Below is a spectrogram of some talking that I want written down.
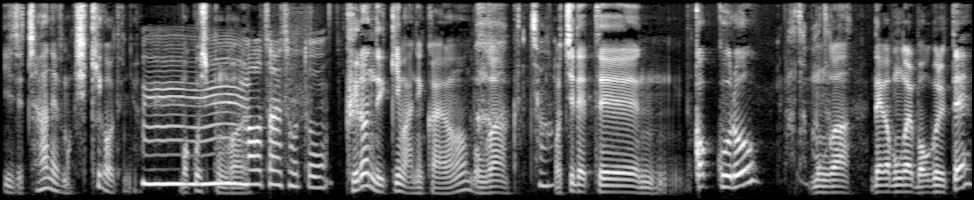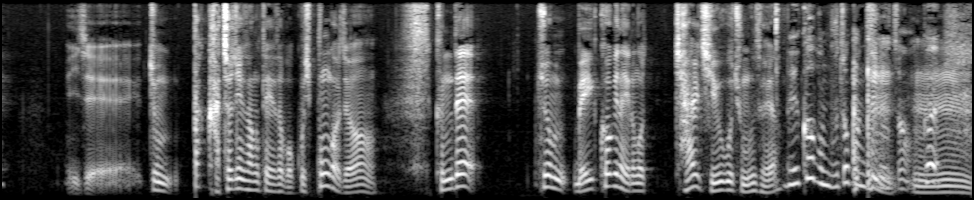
이제 차 안에서 막 시키거든요. 음, 먹고 싶은 걸. 맞아요, 저도. 그런 느낌 아닐까요? 뭔가 그쵸. 어찌 됐든 거꾸로 뭔가 내가 뭔가를 먹을 때 이제 좀 딱 갖춰진 상태에서 먹고 싶은 거죠. 근데 좀 메이크업이나 이런 거 잘 지우고 주무세요? 메이크업은 무조건 지우죠. 그, 음.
